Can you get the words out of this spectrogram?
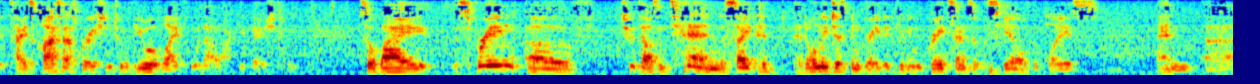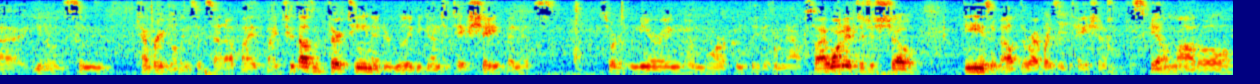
It ties class aspiration to a view of life without occupation. So by spring of 2010, the site had, had only just been graded, giving a great sense of the scale of the place, and uh, you know some temporary buildings had set up. By, by 2013, it had really begun to take shape, and it's sort of nearing a more completed now. So I wanted to just show these about the representation, the scale model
